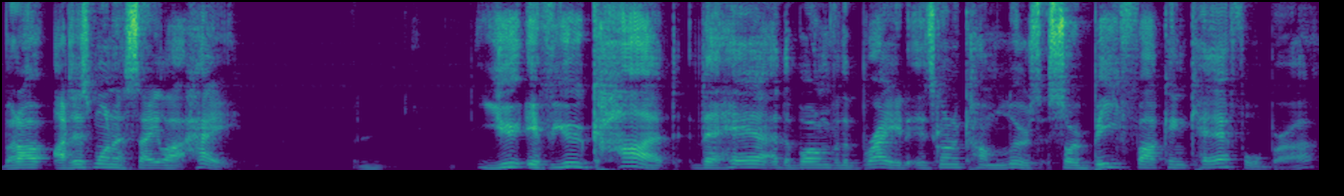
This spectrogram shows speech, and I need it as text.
But I, I just want to say, like, hey, you if you cut the hair at the bottom of the braid, it's gonna come loose. So be fucking careful, bruh.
